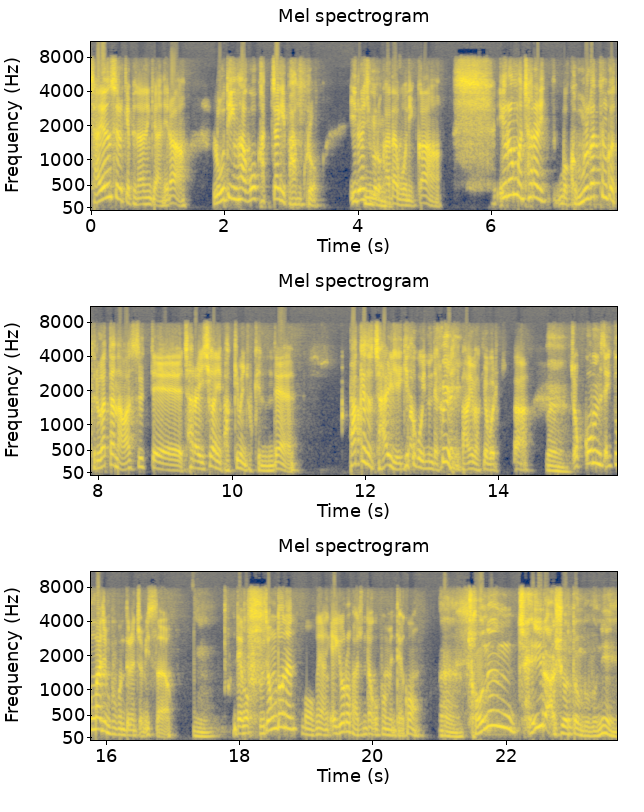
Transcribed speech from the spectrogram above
자연스럽게 변하는 게 아니라 로딩하고 갑자기 밤으로 이런 식으로 음. 가다 보니까 이런 건 차라리 뭐 건물 같은 거 들어갔다 나왔을 때 차라리 시간이 바뀌면 좋겠는데 밖에서 잘 얘기하고 있는데 갑자기 밤이 바뀌어 버리니까 네. 조금 생뚱맞은 부분들은 좀 있어요. 음. 근데 뭐 그 정도는 뭐 그냥 애교로 봐준다고 보면 되고 네. 저는 제일 아쉬웠던 부분이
